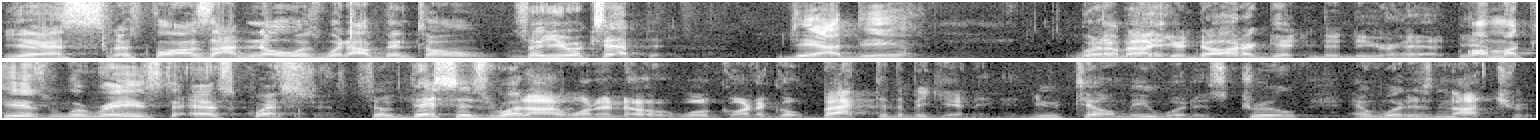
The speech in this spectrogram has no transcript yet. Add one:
Yes, as far as I know is what I've been told. So you accept it. Yeah, I did. What But I about mean- your daughter getting into your head? All my kids were raised to ask questions. So this is what I want to know. We're going to go back to the beginning, and you tell me what is true and what is not true.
